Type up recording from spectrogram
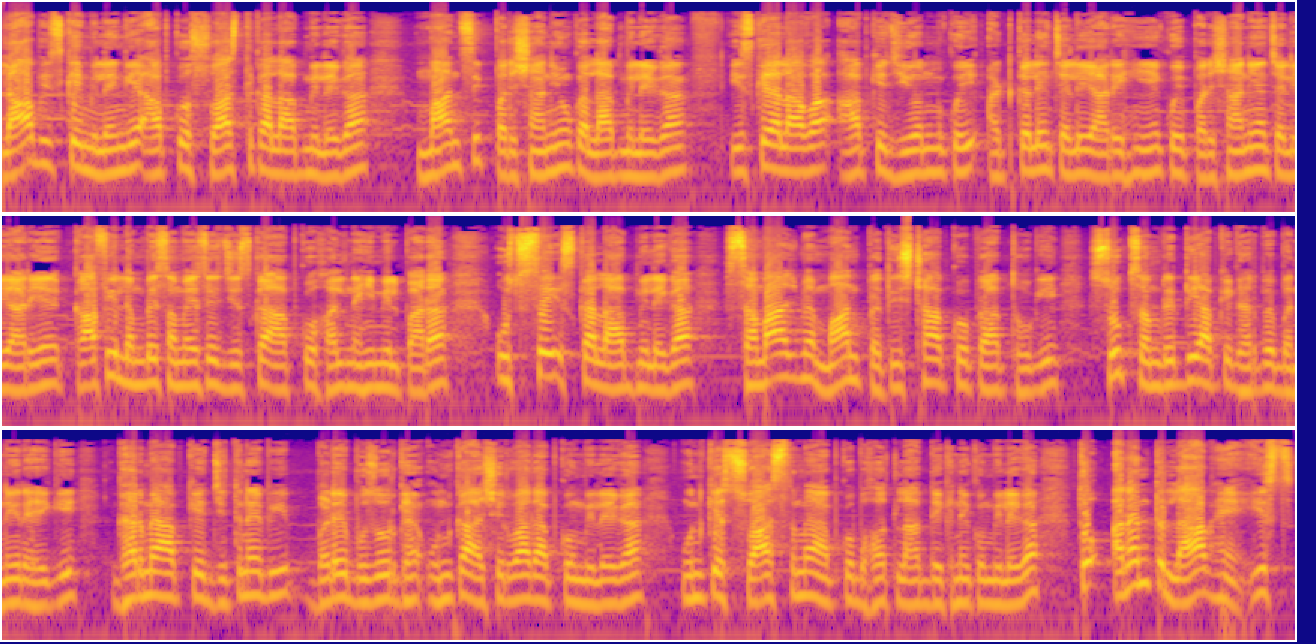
लाभ इसके मिलेंगे, आपको स्वास्थ्य का लाभ मिलेगा, मानसिक परेशानियों का लाभ मिलेगा। इसके अलावा आपके जीवन में कोई अटकलें चली आ रही हैं, कोई परेशानियाँ चली आ रही हैं, काफ़ी लंबे समय से जिसका आपको हल नहीं मिल पा रहा, उससे इसका लाभ मिलेगा। समाज में मान प्रतिष्ठा आपको प्राप्त होगी, सुख समृद्धि आपके घर पर बनी रहेगी। घर में आपके जितने भी बड़े बुज़ुर्ग हैं, उनका आशीर्वाद आपको मिलेगा, उनके स्वास्थ्य में आपको बहुत लाभ देखने को मिलेगा। तो अनंत लाभ हैं इस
